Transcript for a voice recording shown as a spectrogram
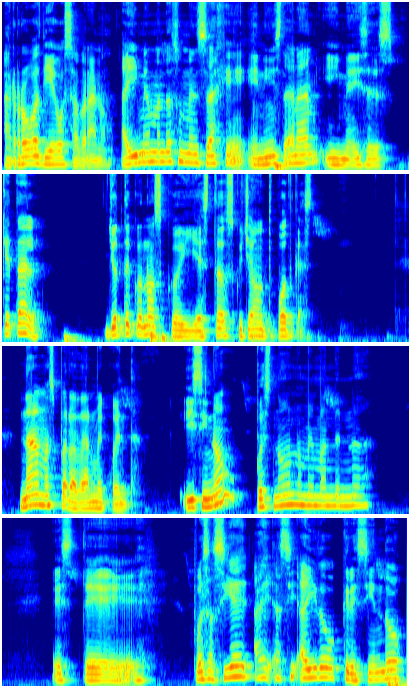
Arroba Diego Sabrano. Ahí me mandas un mensaje en Instagram y me dices, ¿qué tal? Yo te conozco y he estado escuchando tu podcast. Nada más para darme cuenta. Y si no, pues no, no me manden nada. Este, pues así así ha ido creciendo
